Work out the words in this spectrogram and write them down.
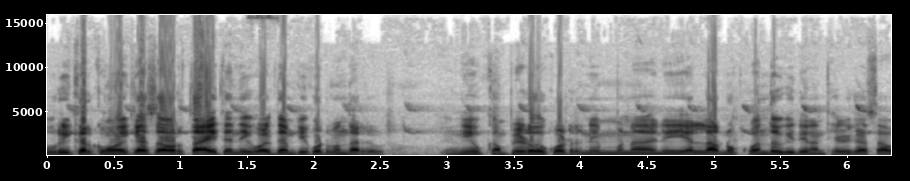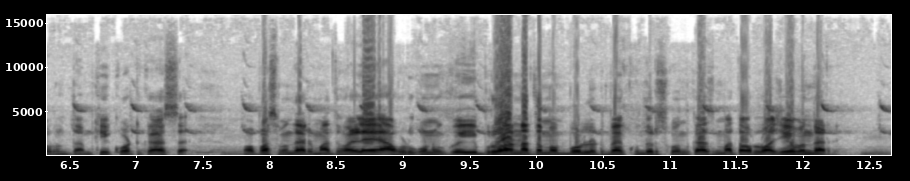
ಊರಿಗೆ ಕರ್ಕೊಂಡು ಹೋಗಿ ಕೆಲಸ ಅವ್ರ ತಾಯಿ ತಂದೆಗೆ ಹೊಳ್ಳಿ ಧಮಕಿ ಕೊಟ್ಟು ಬಂದಾರ ಅವ್ರು. ನೀವು ಕಂಪ್ಲೇಂಟ್ ಅದು ಕೊಟ್ರಿ ನಿಮ್ಮನ್ನ ನೀ ಎಲ್ಲಾರನ್ನೂ ಕೊಂದು ಹೋಗಿದ್ದೀರಿ ಅಂತ ಹೇಳಿ ಕಾಸ ಅವ್ರನ್ನ ಧಮಕಿ ಕೊಟ್ಟು ಕಾಸ ವಾಪಸ್ ಬಂದಾರ ಮತ್ತು ಹೊಳ್ಳೆ ಆ ಹುಡುಗನ ಇಬ್ಬರು ಅಣ್ಣ ತಮ್ಮ ಬುಲೆಟ್ ಮ್ಯಾಗ ಕುಂದರ್ಸ್ಕೊಂಡ್ ಕಾಸು ಮತ್ತು ಅವ್ರು ಲಾಜಿಗೆ ಬಂದಾರ್ರಿ ರೀ.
